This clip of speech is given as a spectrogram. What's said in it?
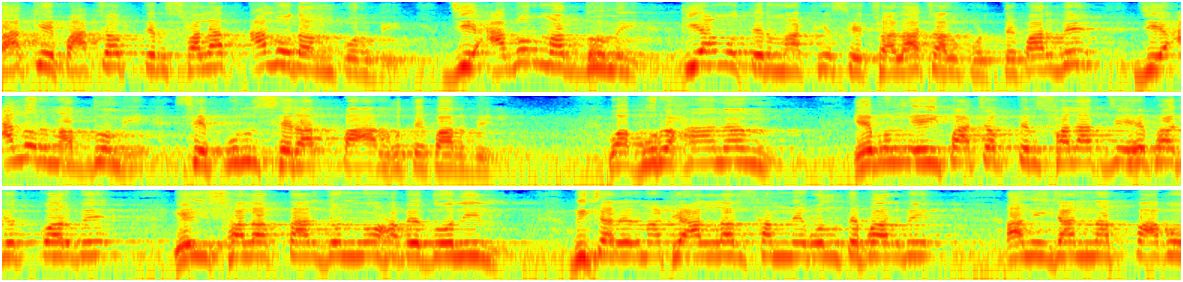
তাকে পাচকদের সালাত আলো দান করবে, যে আলোর মাধ্যমে কিয়ামতের মাঠে সে চলাচল করতে পারবে, যে আলোর মাধ্যমে সে পুরুষেরাত পার হতে পারবে। ওয়া বুরহানান, এবং এই পাচকদের সালাত যে হেফাজত করবে, এই সালাত তার জন্য হবে দলিল। বিচারের মাঠে আল্লাহর সামনে বলতে পারবে, আমি জান্নাত পাবো,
